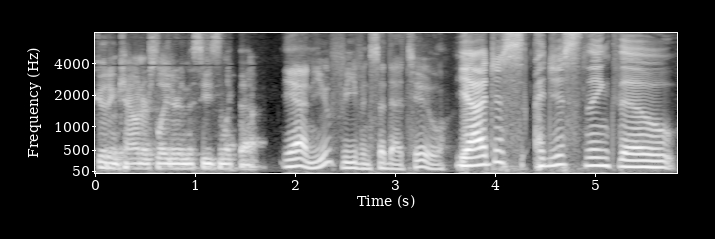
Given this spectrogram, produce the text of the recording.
good encounters later in the season like that. Yeah, and you've even said that too. Yeah, I just I just think though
